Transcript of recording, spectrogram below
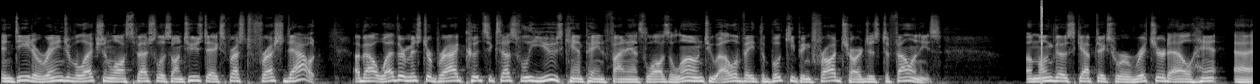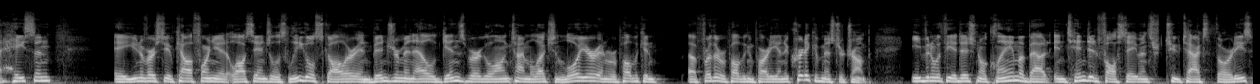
Indeed, a range of election law specialists on Tuesday expressed fresh doubt about whether Mr. Bragg could successfully use campaign finance laws alone to elevate the bookkeeping fraud charges to felonies. Among those skeptics were Richard L. uh, Hasen, a University of California at Los Angeles legal scholar, and Benjamin L. Ginsberg, a longtime election lawyer and Republican uh, for the Republican Party and a critic of Mr. Trump. Even with the additional claim about intended false statements to tax authorities,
